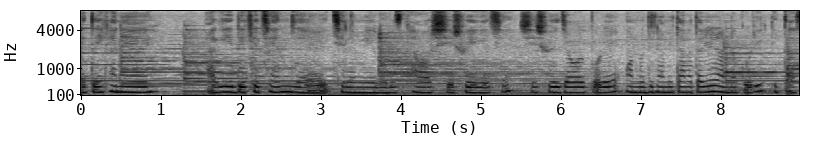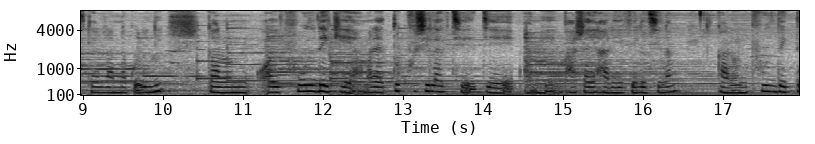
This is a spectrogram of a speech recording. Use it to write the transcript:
এই তো এখানে আগেই দেখেছেন যে ছেলে মেয়ে লুডুস খাওয়া শেষ হয়ে গেছে। শেষ হয়ে যাওয়ার পরে অন্যদিন আমি তাড়াতাড়ি রান্না করি, কিন্তু আজকে আর রান্না করিনি। কারণ ওই ফুল দেখে আমার এত খুশি লাগছে যে আমি ভাষায় হারিয়ে ফেলেছিলাম। কারণ ফুল দেখতে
